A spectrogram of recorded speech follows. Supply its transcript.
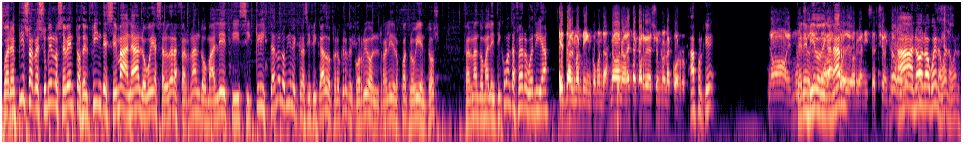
Bueno, empiezo a resumir los eventos del fin de semana. Lo voy a saludar a Fernando Maletti, ciclista. No lo vi en el clasificador, pero creo que corrió el Rally de los Cuatro Vientos. Fernando Maletti. ¿Cómo anda, Fer? Buen día. ¿Qué tal, Martín? ¿Cómo andás? No, no, esta carrera yo no la corro. Ah, ¿por qué? No, es mucho ¿Tenés miedo de ganar? De organización. No, ah, no, no, bueno, bueno, bueno.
